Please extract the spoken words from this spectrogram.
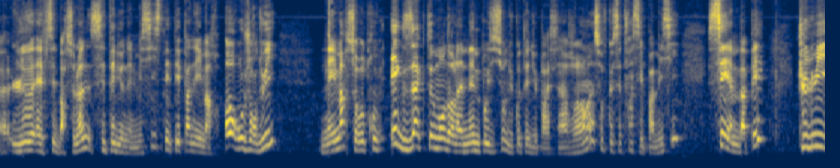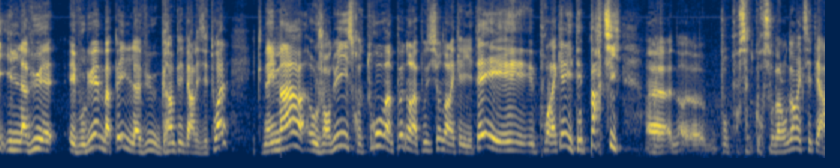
Euh, le FC Barcelone, c'était Lionel Messi, ce n'était pas Neymar. Or, aujourd'hui, Neymar se retrouve exactement dans la même position du côté du Paris Saint-Germain, sauf que cette fois, c'est pas Messi, c'est Mbappé. Que lui, il l'a vu évoluer, Mbappé, il l'a vu grimper vers les étoiles. Neymar, aujourd'hui, il se retrouve un peu dans la position dans laquelle il était et pour laquelle il était parti euh, euh, pour, pour cette course au ballon d'or, etc.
